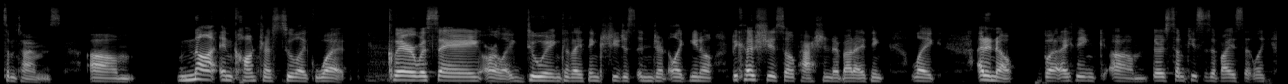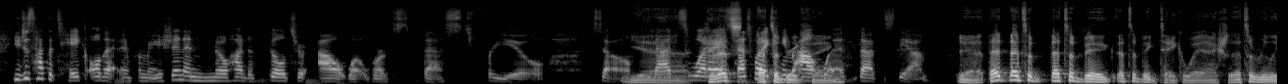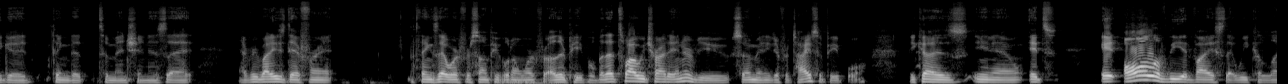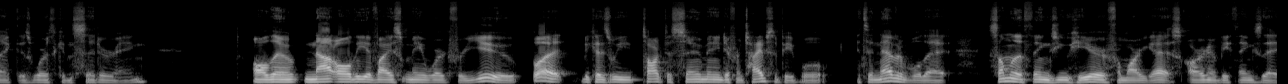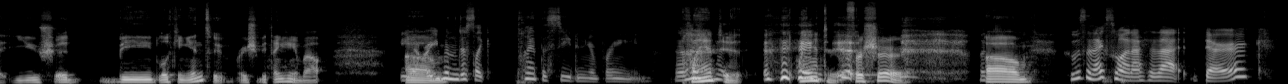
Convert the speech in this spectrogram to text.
sometimes um not in contrast to like what claire was saying or like doing because i think she just in general like you know because she is so passionate about it i think like i don't know but i think um there's some pieces of advice that like you just have to take all that information and know how to filter out what works best for you so yeah. that's what i that's- that's, what that's i came out thing. with that's yeah Yeah, that that's a that's a big that's a big takeaway actually. That's a really good thing to to mention is that everybody's different. The things that work for some people don't work for other people, but that's why we try to interview so many different types of people because, you know, it's it all of the advice that we collect is worth considering. Although not all the advice may work for you, but because we talk to so many different types of people, it's inevitable that some of the things you hear from our guests are going to be things that you should be looking into or you should be thinking about. yeah or Um, even just like plant the seed in your brain Plant it, plant it for sure. Um, Who's the next one after that? Derek?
